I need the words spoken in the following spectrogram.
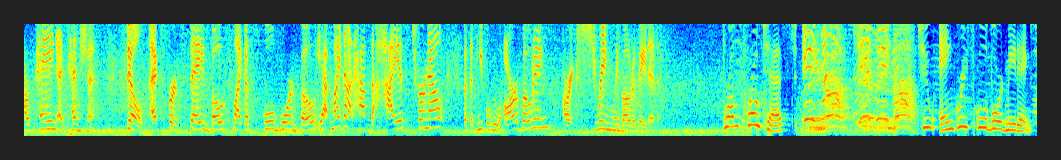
are paying attention. Still, experts say votes like a school board vote, yeah, might not have the highest turnout, but the people who are voting are extremely motivated. From protest enough is enough. to angry school board meetings.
